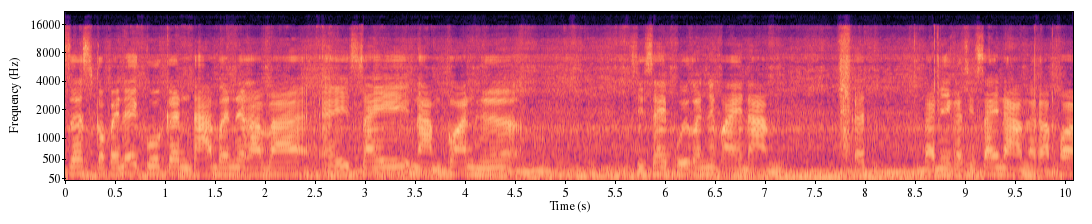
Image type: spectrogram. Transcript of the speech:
เซิร์ชก็ไปใน Google ถามเพิ่นนะครับว่าไอ้ใส่น้ำก่อนเหือสิใส่ปุ๋ยก่อนจังค่อยให้น้ำก็แบบนี้ก็สิใส่น้ำนะครับ เพราะ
